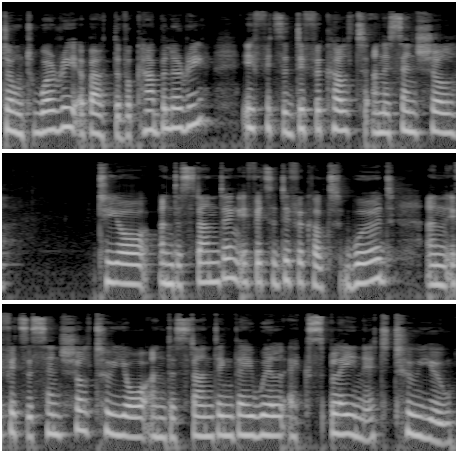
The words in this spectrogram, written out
Don't worry about the vocabulary. If it's a difficult and essential to your understanding, if it's a difficult word and if it's essential to your understanding, they will explain it to you.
